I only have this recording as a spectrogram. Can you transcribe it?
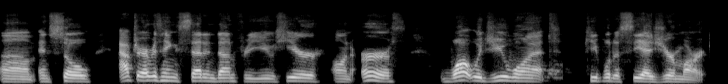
Um, and so, after everything's said and done for you here on Earth, what would you want people to see as your mark?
